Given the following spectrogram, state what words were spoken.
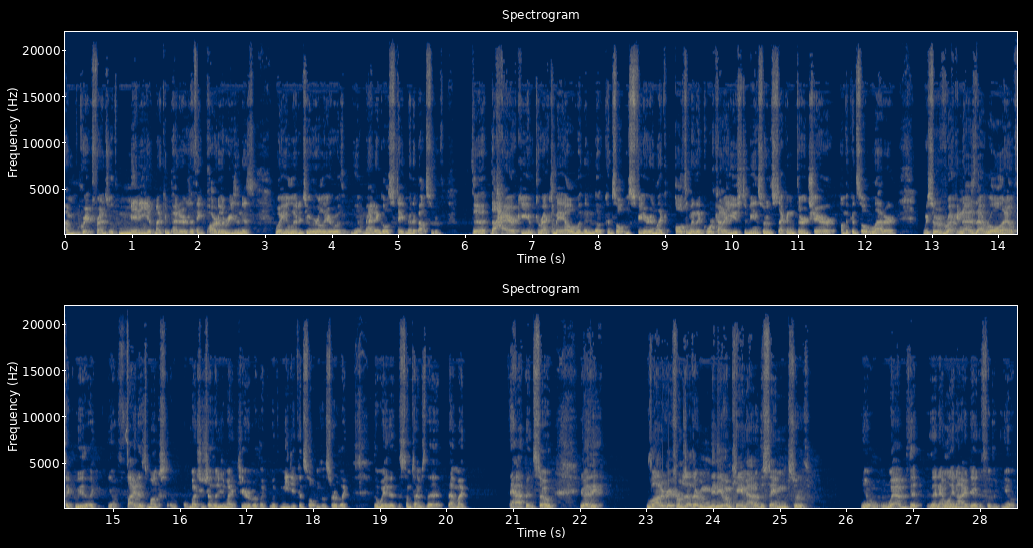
I'm great friends with many of my competitors. I think part of the reason is what you alluded to earlier with you know Matt Angle's statement about sort of the the hierarchy of direct mail within the consultant sphere, and like ultimately, like we're kind of used to being sort of second and third chair on the consultant ladder. We sort of recognize that role, and I don't think we like you know fight as much much each other as you might hear with like with media consultants and sort of like the way that sometimes that that might happen. So, you know, I think a lot of great firms out there. Many of them came out of the same sort of you know web that that Emily and I did for the you know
